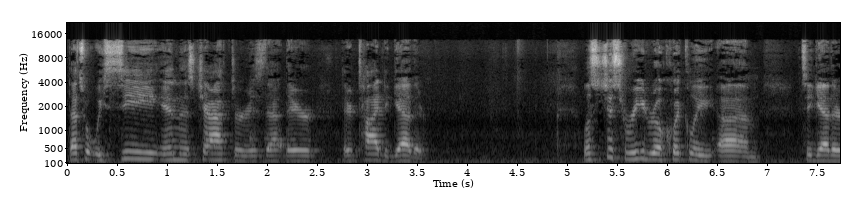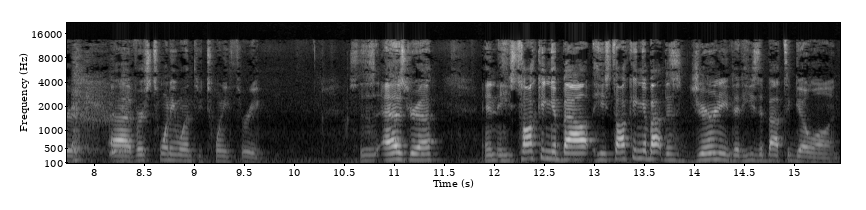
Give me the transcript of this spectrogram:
that's what we see in this chapter is that they're they're tied together. Let's just read real quickly um, together, uh, verse 21 through 23. So this is Ezra, and he's talking about he's talking about this journey that he's about to go on.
